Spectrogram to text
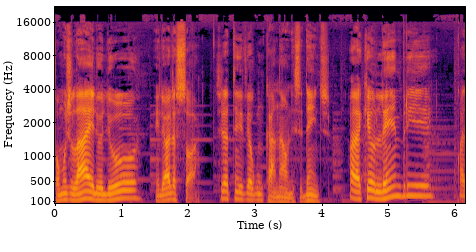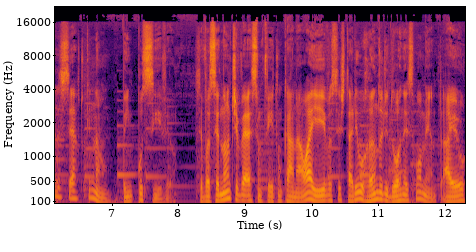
Vamos lá, ele olhou. Ele, olha só, você já teve algum canal nesse dente? Olha, que eu lembre, quase certo que não. Impossível. Se você não tivesse feito um canal aí, você estaria urrando de dor nesse momento. Aí eu.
